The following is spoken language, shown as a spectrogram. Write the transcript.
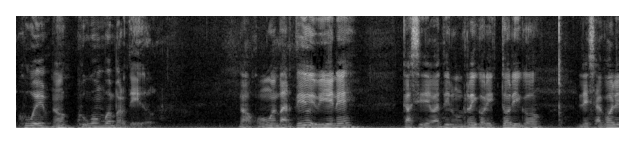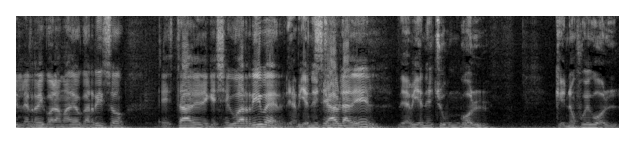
jugué, ¿No? jugó un buen partido. No, jugó un buen partido y viene casi de batir un récord histórico. Le sacó el, el récord a Amadeo Carrizo. Está desde que llegó a River. Le habían se hecho- habla de él. Le habían hecho un gol que no fue gol,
